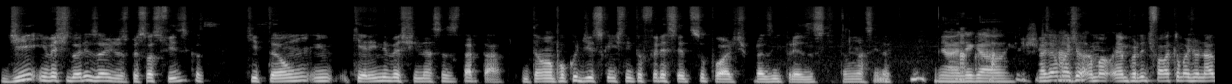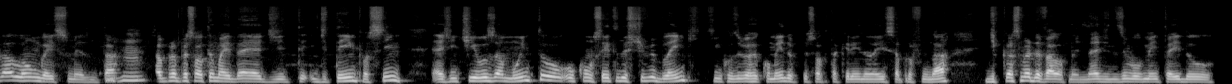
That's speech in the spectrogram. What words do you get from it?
de investidores anjos, pessoas físicas que estão querendo investir nessas startups. Então é um pouco disso que a gente tenta oferecer de suporte para as empresas que estão nascendo aqui. Ah, legal. Mas é, uma, é, uma, é, importante falar que é uma jornada longa isso mesmo, tá? Uhum. Só para o pessoal ter uma ideia de, de tempo, assim, a gente usa muito o conceito do Steve Blank, que inclusive eu recomendo para o pessoal que está querendo aí se aprofundar, de Customer Development, né? De desenvolvimento aí do,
